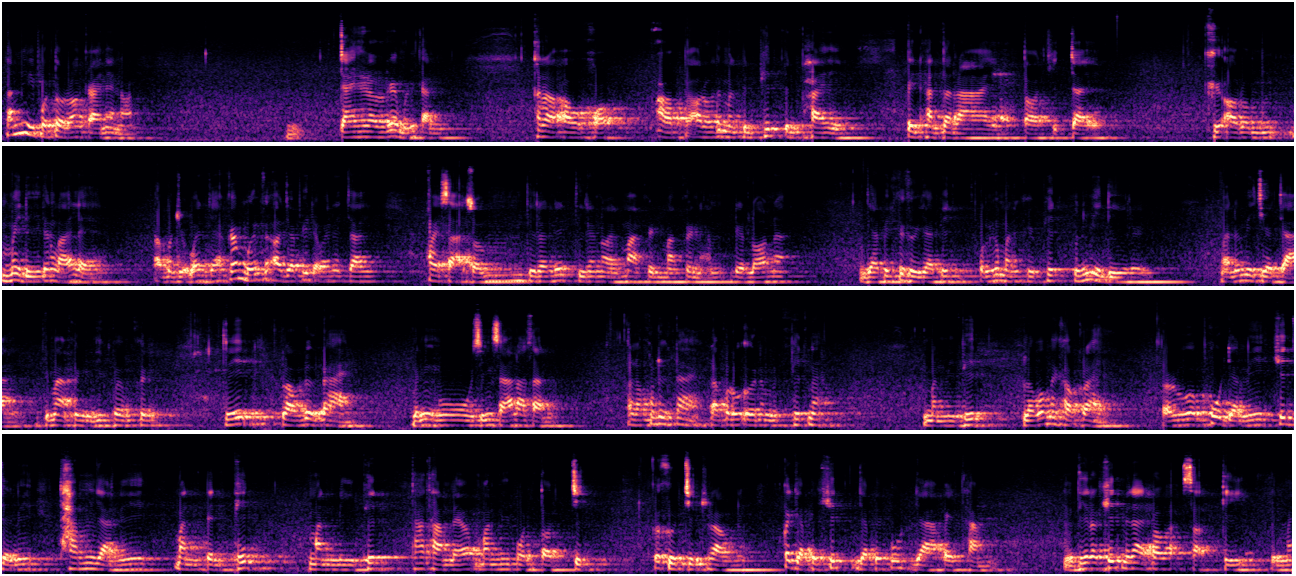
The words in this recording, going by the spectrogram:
แล้วมีผลต่อร่างกายแน่นอน ใจเราก็เหมือนกัน ถ้าเราเอาของเอาเอาเราที่มันเป็นพิษเป็นภัย เป็นอันตรายต่อจิตใจ คืออารมณ์ไม่ดีทั้งหลายแหละเอาบรรจุไว้ในใจก็เหมือนกับเอายาพิษเอาไว้ในใจค่อยสะสมทีละนิดทีละหน่อยมากขึ้นมากขึ้นอันเดือดร้อนนะยาพิษก็คือยาพิษผลของมันคือพิษมันไม่มีดีเลย มันไม่มีเจือจางที่มากขึ้นยิ่งเพิ่มขึ้น ทีนี้เราเลือกได้ เหมือนงูสิงสาราสันเราก็เลือกได้ เราก็รู้เออนั่นมันพิษนะ มันมีพิษ เราก็ไม่เข้าใกล้เรารู้ว่าพูดอย่างนี้คิดอย่างนี้ทำอย่างนี้มันเป็นพิษ มันมีพิษ ถ้าทำแล้วมันมีผลต่อจิต ก็คือจิตเราเนี่ยก็อย่าไปคิด อย่าไปพูดอย่าไปทำที่เราคิดไม่ได้เพราะว่าสติเห็นไหม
